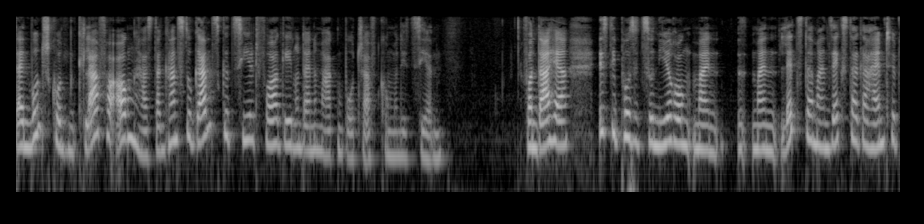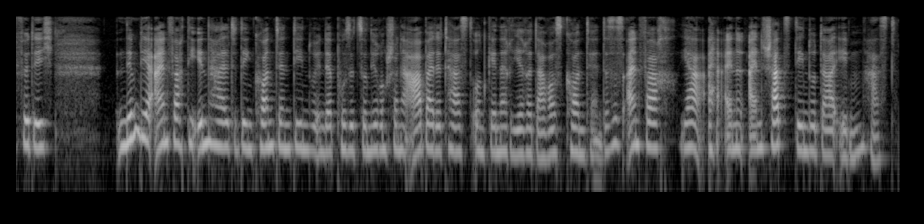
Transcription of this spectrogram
deinen Wunschkunden klar vor Augen hast, dann kannst du ganz gezielt vorgehen und deine Markenbotschaft kommunizieren. Von daher ist die Positionierung mein, mein letzter, mein sechster Geheimtipp für dich. Nimm dir einfach die Inhalte, den Content, den du in der Positionierung schon erarbeitet hast und generiere daraus Content. Das ist einfach, ja, ein, ein Schatz, den du da eben hast.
